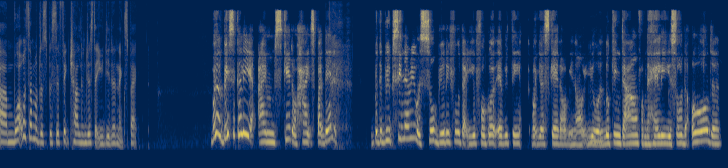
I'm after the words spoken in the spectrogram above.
um, what were some of the specific challenges that you didn't expect? Well, basically, I'm scared of heights, but then, but the scenery was so beautiful that you forgot everything what you're scared of. You know, you were mm. looking down from the heli, you saw the all the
